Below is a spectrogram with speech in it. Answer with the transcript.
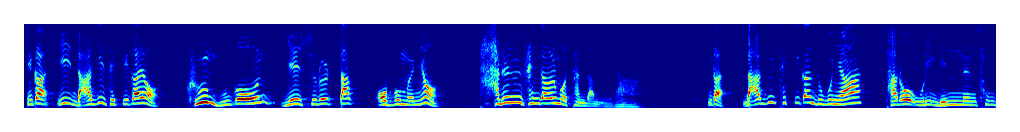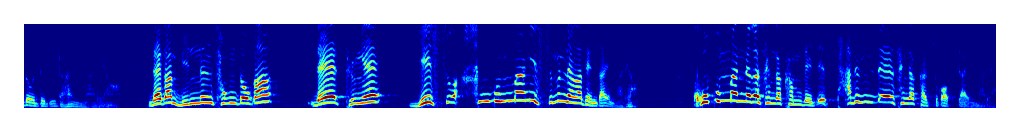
그러니까 이 낙이 새끼가요. 그 무거운 예수를 딱 업으면요. 다른 생각을 못 한답니다. 그러니까 낙이 새끼가 누구냐? 바로 우리 믿는 성도들이라 이 말이에요. 내가 믿는 성도가 내 등에 예수 한 분만 있으면 내가 된다 이 말이야. 그분만 내가 생각하면 되지 다른 데 생각할 수가 없다 이 말이야.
